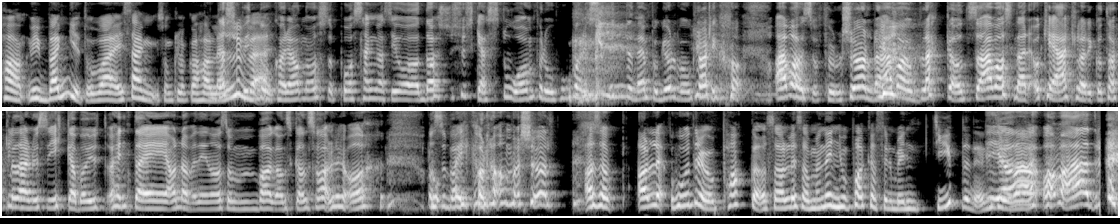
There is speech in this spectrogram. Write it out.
faen. Vi begge to var i seng sånn klokka halv Da spydde Karianne også på senga si, og da husker jeg sto overfor henne, hun bare spydde ned på gulvet, hun klarte ikke å Og jeg var jo så full sjøl da, jeg var jo blackout, så jeg var sånn der OK, jeg klarer ikke å takle det her nå, så gikk jeg bare ut og henta ei anna venninne som var ganske ansvarlig, og, og så bare gikk jeg og la meg sjøl. Altså, alle, hun drev og pakka oss alle sammen inn. Hun pakka til og med typen din. Ja, jeg. og var ædru.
